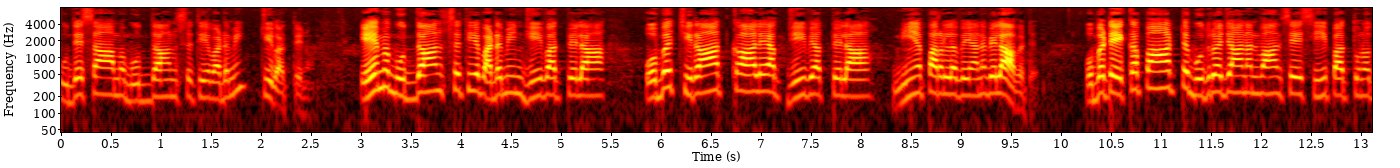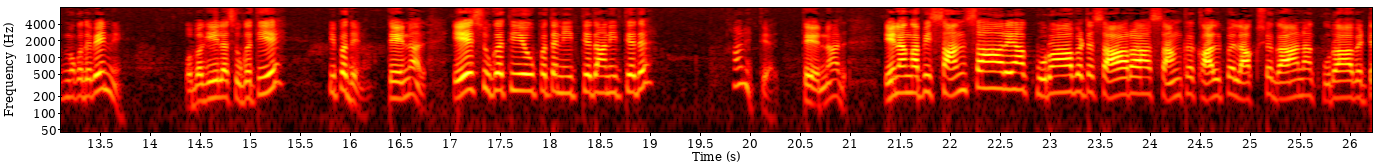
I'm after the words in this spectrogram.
උදෙසාම බුද්ධානුස්සතිය වඩමින් ජීවත්වෙනවා. එහෙම බුද්ධානුස්සතිය වඩමින් ජීවත් වෙලා ඔබ චිරාත් කාලයක් ජීවත් වෙලා මිය පරලව යන වෙලාවට. ඔබට එක පාට්ට බුදුරජාණන් වහන්සේ සිහිපත් වනොත් මොකද වෙන්නේ. ඔබ ගීල සුගතියේ ඉප දෙනවා. තේෙන්න්නද. ඒ සුගතිය උපත නිත්‍යද අනිත්‍යද අනිත්‍යයි. තේරනාද. එනම් අපි සංසාරයක් පුරාවට සාරා සංක කල්ප ලක්ෂ ගානක් පුරාවට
